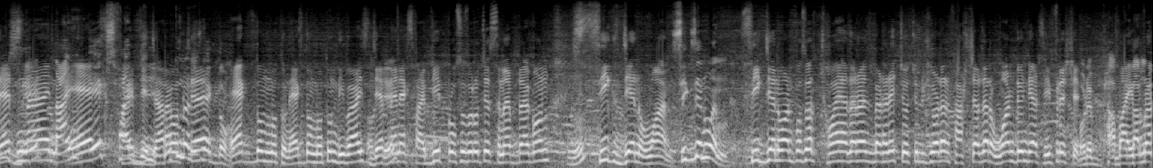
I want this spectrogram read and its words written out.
Z nine X five G যারা হচ্ছে একদম। একদম নতুন একদম নতুন device Z nine X five G processor হচ্ছে Snapdragon six gen one six N one six gen one processor ছয় হাজার ব্যাটারি চৌচল্লিশ ওয়াটের ফাস্ট চার্জার ওয়ান টোয়েন্টি আর রিফ্রেশ বাবা, তার মানে।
